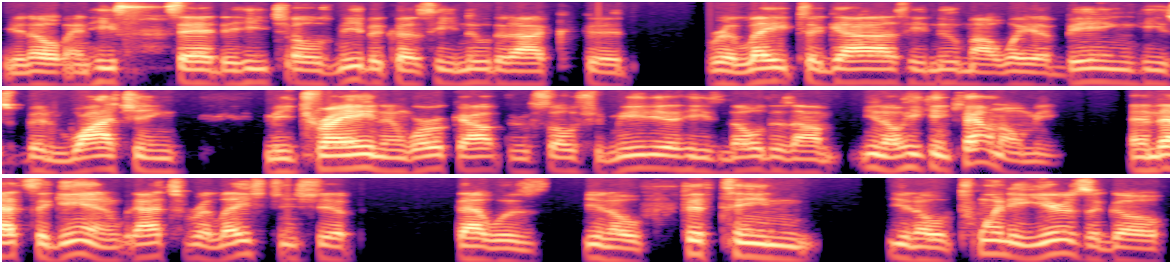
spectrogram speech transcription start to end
you know, and he said that he chose me because he knew that I could relate to guys. He knew my way of being. He's been watching me train and work out through social media. He's knows that I'm, you know, he can count on me. And that's again, that's relationship that was, you know, 15, you know, 20 years ago,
